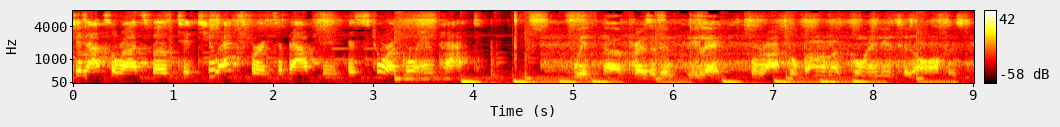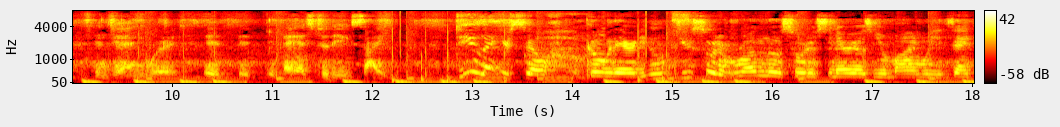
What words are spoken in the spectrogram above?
Jim Axelrod spoke to two experts about the historical impact. With uh, President elect Barack Obama going into the office in January, it, it, it adds to the excitement. Do you let yourself go there? Do you, do you sort of run those sort of scenarios in your mind where you think,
